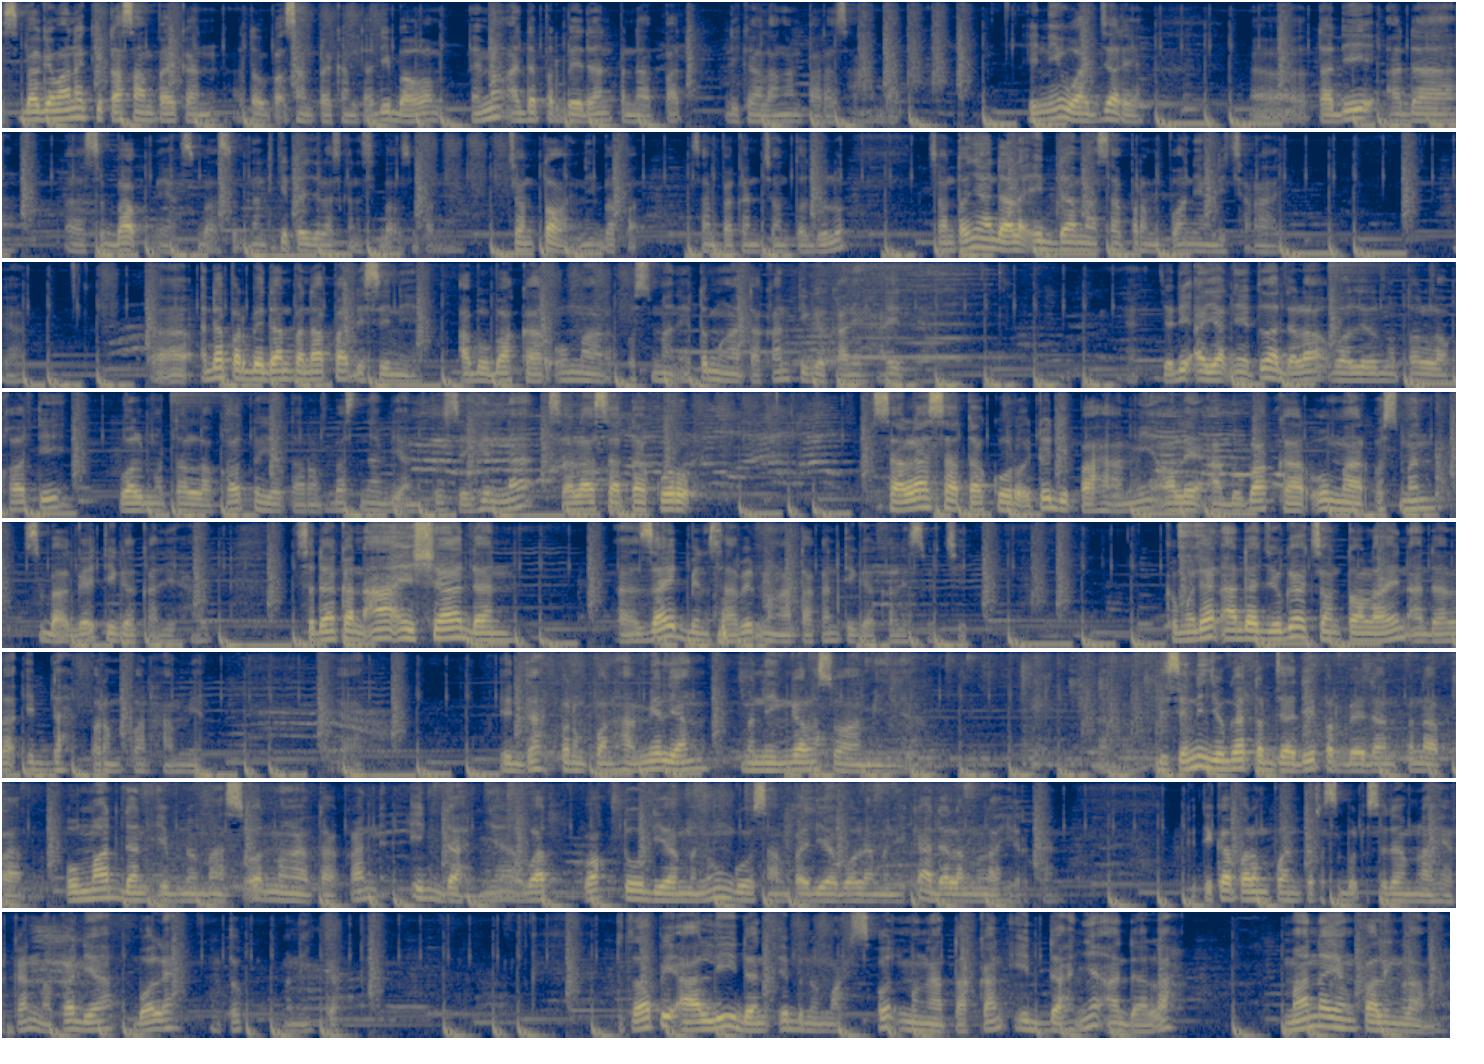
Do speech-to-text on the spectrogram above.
sebagaimana kita sampaikan atau Pak sampaikan tadi bahwa memang ada perbedaan pendapat di kalangan para sahabat. Ini wajar ya. E, tadi ada e, sebab ya sebab, nanti kita jelaskan sebab-sebabnya. Contoh ini Bapak sampaikan contoh dulu. Contohnya adalah iddah masa perempuan yang dicerai. Ya. Uh, ada perbedaan pendapat di sini. Abu Bakar, Umar, Utsman itu mengatakan tiga kali haid. Ya. Jadi ayatnya itu adalah walil mutallaqati wal mutallaqatu yatarabbasna bi anfusihinna kuru. Salah satu kuru itu dipahami oleh Abu Bakar, Umar, Utsman sebagai tiga kali haid. Sedangkan Aisyah dan Eh, Zaid bin Sabit mengatakan tiga kali suci. Kemudian ada juga contoh lain adalah iddah perempuan hamil. Ya. Iddah perempuan hamil yang meninggal suaminya. Nah, di sini juga terjadi perbedaan pendapat. Umar dan Ibnu Mas'ud mengatakan iddahnya waktu dia menunggu sampai dia boleh menikah adalah melahirkan. Ketika perempuan tersebut sudah melahirkan, maka dia boleh untuk menikah. Tetapi Ali dan Ibnu Mas'ud mengatakan iddahnya adalah mana yang paling lama.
